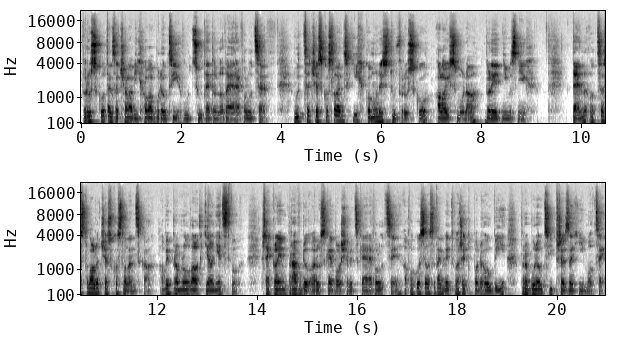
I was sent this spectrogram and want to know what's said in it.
V Rusku tak začala výchova budoucích vůdců této nové revoluce. Vůdce československých komunistů v Rusku, Alois Muna, byl jedním z nich. Ten odcestoval do Československa, aby promlouval k dělnictvu. Řekl jim pravdu o ruské bolševické revoluci a pokusil se tak vytvořit podhoubí pro budoucí převzetí moci.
